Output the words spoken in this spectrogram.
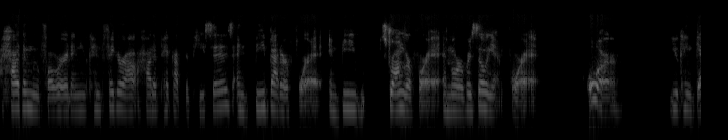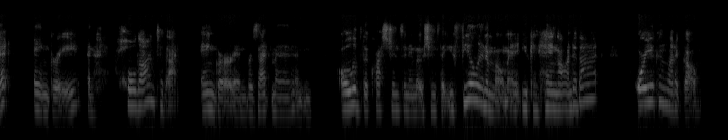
how to move forward and you can figure out how to pick up the pieces and be better for it and be stronger for it and more resilient for it. Or you can get angry and hold on to that anger and resentment and all of the questions and emotions that you feel in a moment. You can hang on to that or you can let it go.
